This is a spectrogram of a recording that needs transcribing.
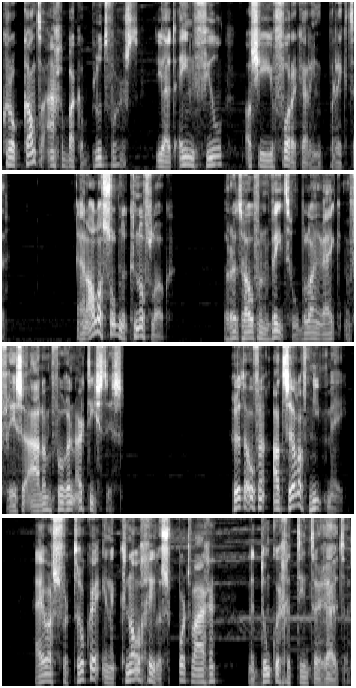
krokant aangebakken bloedworst die uiteen viel als je je vork erin prikte. En alles zonder knoflook. Ruthoven weet hoe belangrijk een frisse adem voor een artiest is. Ruthoven at zelf niet mee. Hij was vertrokken in een knalgele sportwagen met donker getinte ruiten.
